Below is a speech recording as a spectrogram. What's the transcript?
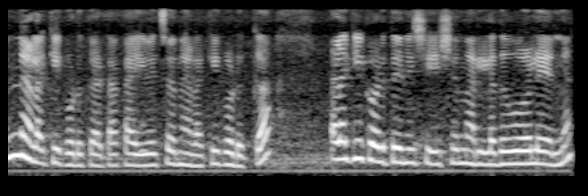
ഒന്ന് ഇളക്കി കൊടുക്കുക കേട്ടോ. കൈ വെച്ച് ഒന്ന് ഇളക്കി കൊടുക്കുക. ഇളക്കി കൊടുത്തതിന് ശേഷം നല്ലതുപോലെ ഒന്ന്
